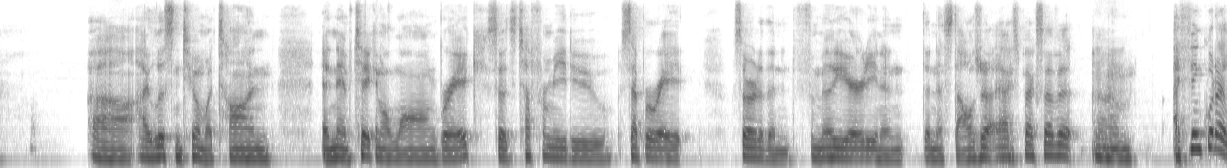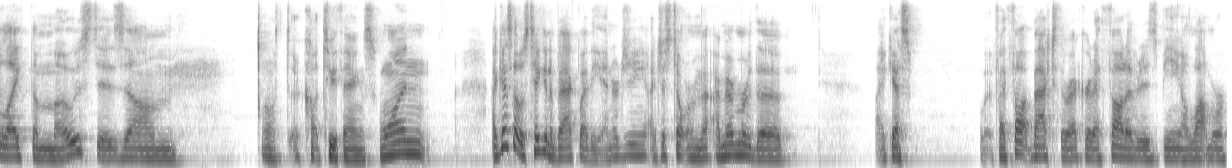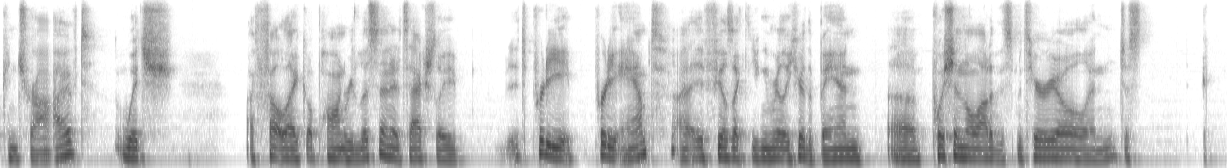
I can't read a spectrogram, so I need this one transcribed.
uh, I listen to them a ton, and they've taken a long break. So it's tough for me to separate sort of the familiarity and the nostalgia aspects of it. Mm-hmm. Um, I think what I like the most is um, well, two things. One, I guess I was taken aback by the energy. I just don't remember. I remember the, I guess, if I thought back to the record, I thought of it as being a lot more contrived, which I felt like upon re-listen, it's actually it's pretty pretty amped. Uh, it feels like you can really hear the band uh, pushing a lot of this material and just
